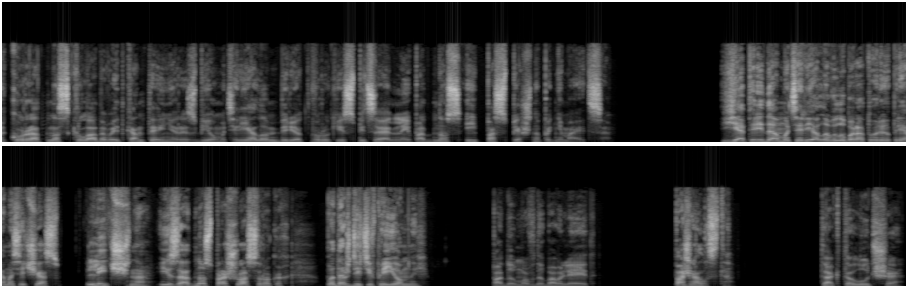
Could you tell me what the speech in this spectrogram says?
аккуратно складывает контейнеры с биоматериалом, берет в руки специальный поднос и поспешно поднимается. «Я передам материалы в лабораторию прямо сейчас. Лично. И заодно спрошу о сроках. Подождите в приемной. Подумав, добавляет. «Пожалуйста». «Так-то лучше.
